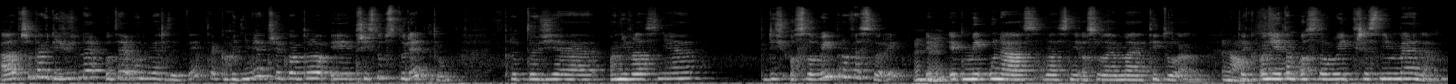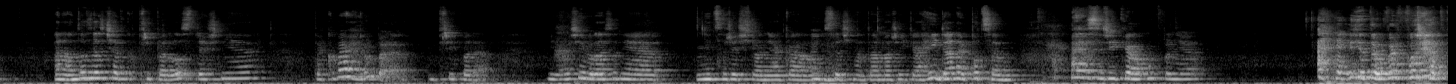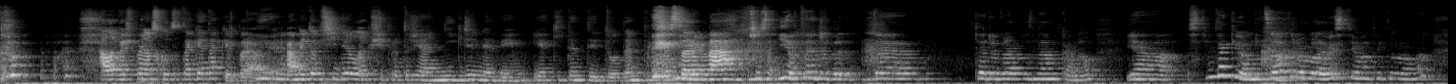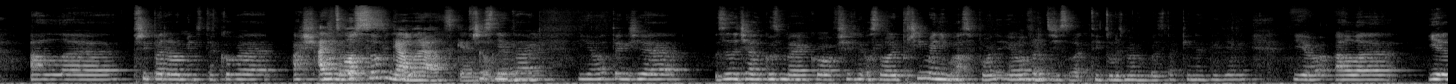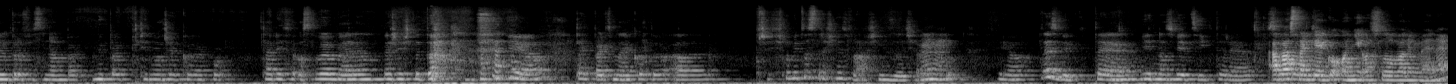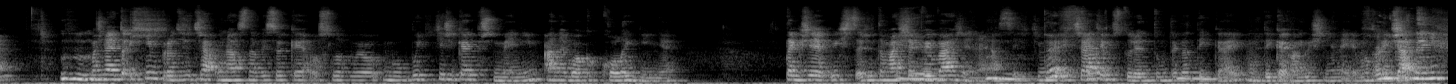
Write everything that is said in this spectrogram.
Ale třeba když už jsme u té univerzity, tak hodně mě překvapilo i přístup studentů, protože oni vlastně když oslovují profesory, mm-hmm. jak, jak my u nás vlastně oslovujeme titulem, no. tak oni je tam oslovují křesním jménem. A nám to za začátku připadalo strašně takové hrubé, mi připadá. Jo, že vlastně něco řešila nějaká mm-hmm. slečna tam a říká, hej Dane, pojď sem. A já si říkám úplně, je to úplně v pořádku. Ale ve Španělsku to tak je taky právě. Yeah. A mi to přijde lepší, protože já nikdy nevím, jaký ten titul ten profesor má. Jo, to je, dobré, to je, to je dobrá poznámka, no. Já s tím taky mám docela problémy s těma titulama, ale připadalo mi to takové až, až moc, moc osobní. kamarádské. Přesně tak. Mm. Jo, takže ze začátku jsme jako všechny oslovali příjmením aspoň, jo, mm-hmm. protože jsme, tituly jsme vůbec taky neviděli, jo, ale jeden profesor nám pak, mi pak přímo řekl, jako tady se oslovuje jménem, neřešte to, jo, tak pak jsme jako to, ale přišlo mi to strašně zvláštní ze začátku. Mm. Jo, nezvyk, to je mm. jedna z věcí, které... A vás taky jako oni oslovovali jménem? Mm-hmm. Možná je to i tím, protože třeba u nás na vysoké oslovují, nebo buď ti říkají příjmením, anebo jako kolegyně. Takže víš co, že to máš tak vyvážené mm, asi, tím, že i třeba těm studentům takhle mhm. týkají, no týkají v angličtině, nejde moc týkat. není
